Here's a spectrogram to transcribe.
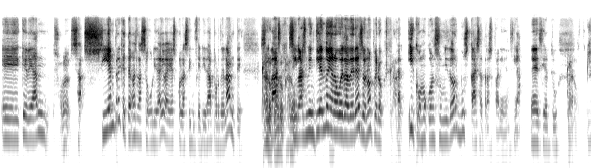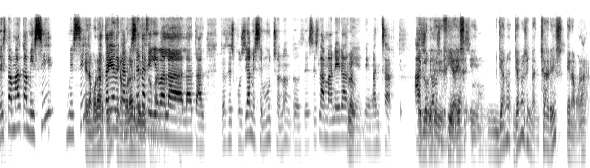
eh, que vean, siempre que tengas la seguridad y vayas con la sinceridad por delante. si, vas, mintiendo ya no voy a hacer eso, ¿no? Pero, y como consumidor busca esa transparencia. Es decir, tú, de esta marca me sé me sé la talla de camiseta que lleva la, tal. Entonces, pues ya me sé mucho, ¿no? Entonces, es la manera de, enganchar. es lo que te decía, es, eh, ya, no, ya no es enganchar, es enamorar.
